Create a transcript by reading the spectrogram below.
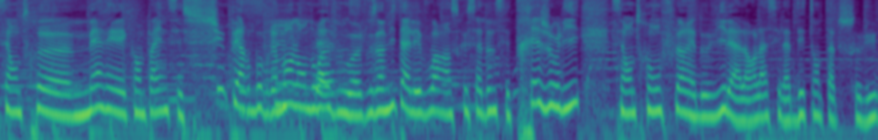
C'est entre euh, mer et campagne, c'est super beau, vraiment l'endroit. Je vous, je vous invite à aller voir hein, ce que ça donne, c'est très joli. C'est entre Honfleur et Deauville, et alors là, c'est la détente absolue.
